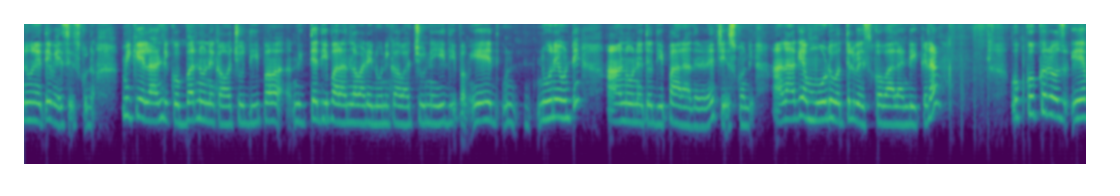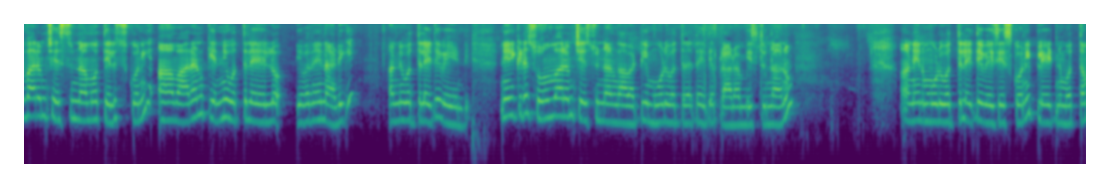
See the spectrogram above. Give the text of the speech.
నూనె అయితే వేసేసుకున్నాం మీకు ఎలాంటి కొబ్బరి నూనె కావచ్చు దీప నిత్య దీపారాధనలో వాడే నూనె కావచ్చు నెయ్యి దీపం ఏ నూనె ఉంటే ఆ నూనెతో దీపారాధన అనేది చేసుకోండి. అలాగే మూడు ఒత్తులు వేసుకోవాలండి ఇక్కడ. ఒక్కొక్క రోజు ఏ వారం చేస్తున్నామో తెలుసుకొని ఆ వారానికి ఎన్ని ఒత్తులు వేయాలో ఎవరైనా అడిగి అన్ని ఒత్తులు అయితే వేయండి. నేను ఇక్కడ సోమవారం చేస్తున్నాను కాబట్టి మూడు ఒత్తులతో అయితే ప్రారంభిస్తున్నాను. నేను మూడు ఒత్తులు అయితే వేసేసుకొని ప్లేట్ని మొత్తం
